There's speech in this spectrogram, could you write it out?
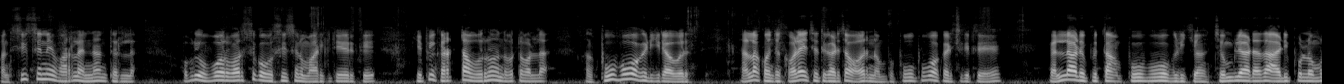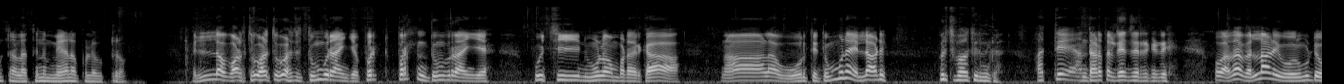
அந்த சீசனே வரல என்னன்னு தெரில அப்படி ஒவ்வொரு வருஷத்துக்கு ஒவ்வொரு சீசன் மாறிக்கிட்டே இருக்குது எப்பயும் கரெக்டாக வரும் அந்த வட்டம் வரல. அந்த பூ பூவாக கடிக்கிறா அவர். நல்லா கொஞ்சம் கொலையை சேர்த்து கடிச்சா வரும். நம்ம பூ பூவாக கடிச்சிக்கிட்டு வெள்ளாடு இப்படி தான் பூ பூவாக கடிக்கும். செம்பிளி ஆடாத அடிப்புள்ள மட்டும் நல்லா தின்னு மேலே புள்ள விட்டுரும். எல்லாம் வளர்த்து வளர்த்து வளர்த்து தும்புறாங்க. புரட்டு புரட்டுன்னு தும்புறாங்க. பூச்சி நூலாம்படம் இருக்கா? நாளாக ஒருத்தி தும்புனா எல்லா ஆடு பிரித்து பார்த்துருந்துங்க. அத்தே அந்த இடத்துல டேஞ்சர் இருக்குது. ஓ அதான் வெள்ளாடு ஒரு முட்டை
